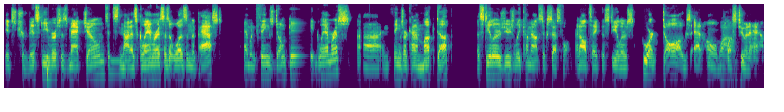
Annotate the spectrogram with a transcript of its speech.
it's Trubisky versus Mac Jones. It's not as glamorous as it was in the past. And when things don't get glamorous uh, and things are kind of mucked up, the Steelers usually come out successful, and I'll take the Steelers, who are dogs at home, wow. plus two and a half.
